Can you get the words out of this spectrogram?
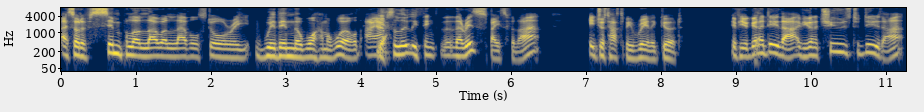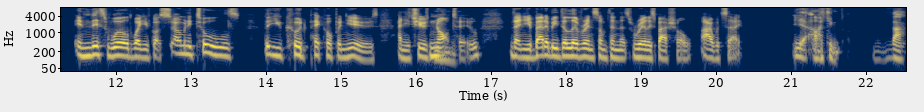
a sort of simpler, lower level story within the Warhammer world. I Yeah. absolutely think that there is space for that. It just has to be really good. If you're going to do that, if you're going to choose to do that in this world where you've got so many tools that you could pick up and use, and you choose not mm-hmm. to, then you better be delivering something that's really special. I would say. yeah, I think that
